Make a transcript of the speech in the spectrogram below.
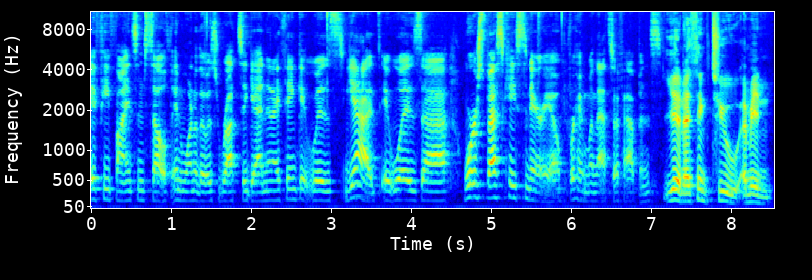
if he finds himself in one of those ruts again. And I think it was, yeah, it was uh, worst best case scenario for him when that stuff happens. Yeah, and I think too. I mean,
